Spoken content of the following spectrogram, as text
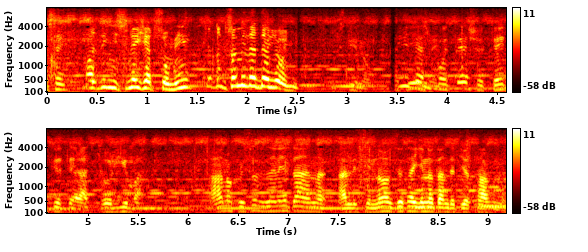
Κοίταξε, μας δίνει συνέχεια ψωμί και το ψωμί δεν τελειώνει. Είδες ποτέ σου τέτοιο τερατώργημα. Αν ο Χριστός δεν ήταν αληθινός, δεν θα γινόταν τέτοιο θαύμα.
